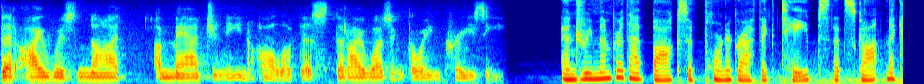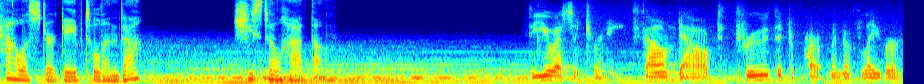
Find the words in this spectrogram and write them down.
that I was not imagining all of this, that I wasn't going crazy. And remember that box of pornographic tapes that Scott McAllister gave to Linda? She still had them. The U.S. Attorney found out through the Department of Labor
